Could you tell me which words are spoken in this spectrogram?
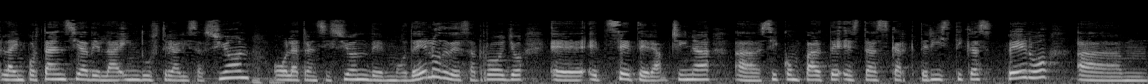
la importancia de la industrialización uh -huh. o la transición del modelo de desarrollo, eh, etcétera. China uh, sí comparte estas características, pero um,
